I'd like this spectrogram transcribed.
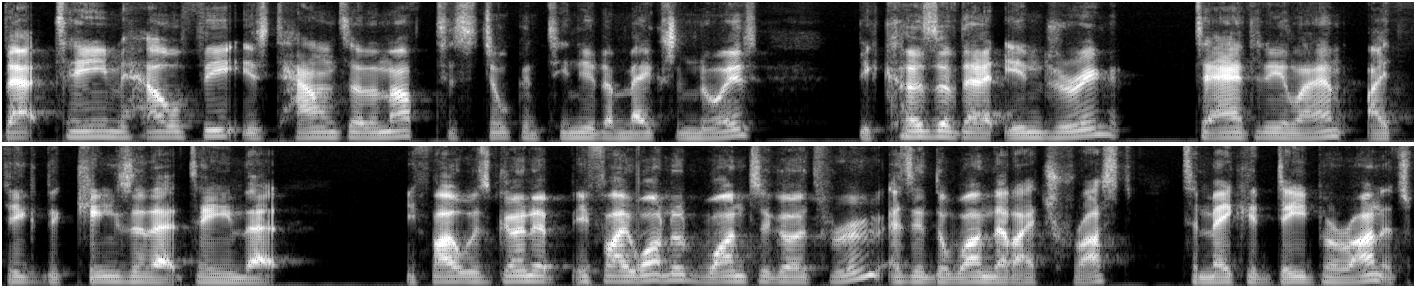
that team healthy is talented enough to still continue to make some noise. Because of that injury to Anthony Lamb, I think the Kings are that team that if I was going to, if I wanted one to go through, as in the one that I trust to make a deeper run, it's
